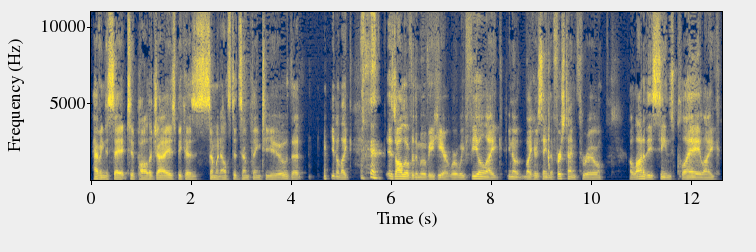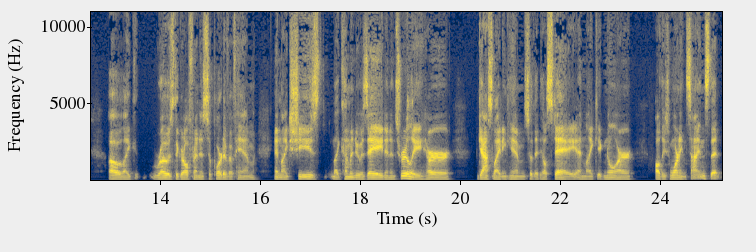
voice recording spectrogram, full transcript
having to say it to apologize because someone else did something to you that you know, like is all over the movie here, where we feel like, you know, like I was saying the first time through, a lot of these scenes play like, oh, like Rose, the girlfriend, is supportive of him, and like she's like coming to his aid, and it's really her gaslighting him so that he'll stay and like ignore all these warning signs that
